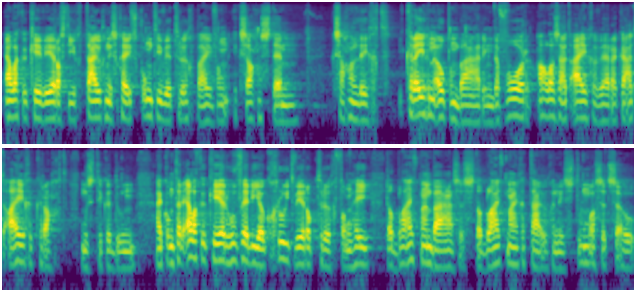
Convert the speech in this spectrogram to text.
Elke keer weer als hij getuigenis geeft, komt hij weer terug bij van ik zag een stem, ik zag een licht, ik kreeg een openbaring. Daarvoor alles uit eigen werk, uit eigen kracht moest ik het doen. Hij komt er elke keer, hoe ver hij ook groeit, weer op terug van hé, hey, dat blijft mijn basis, dat blijft mijn getuigenis. Toen was het zo.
